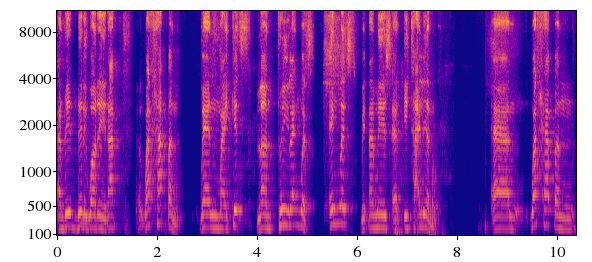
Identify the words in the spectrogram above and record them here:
I'm really, really worried that what happened when my kids learn three languages, English, Vietnamese, and Italian. And what happened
